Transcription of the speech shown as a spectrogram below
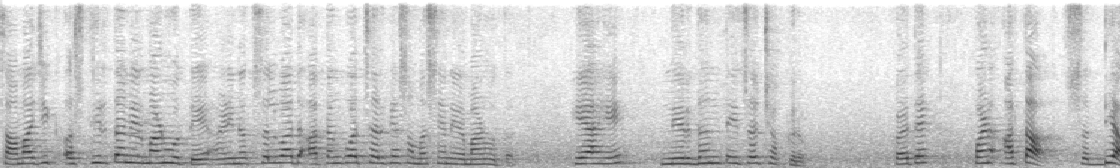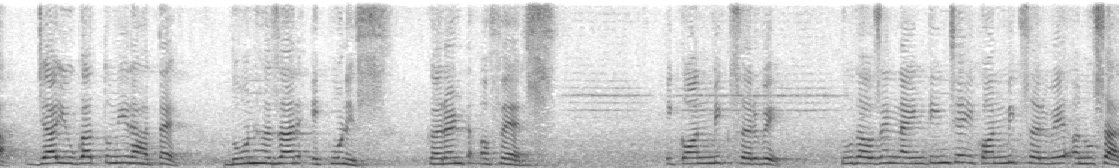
सामाजिक अस्थिरता निर्माण होते आणि नक्षलवाद आतंकवाद सारख्या समस्या निर्माण होतात. हे आहे निर्धनतेचं चक्र. कळते पण आता सध्या ज्या युगात तुम्ही राहताय दोन हजार एकोणीस current affairs economic survey two thousand नाईन्टीनच्या इकॉनॉमिक सर्वे अनुसार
